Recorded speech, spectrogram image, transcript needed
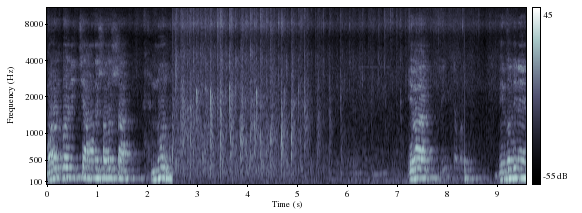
বরণ করে নিচ্ছে আমাদের সদস্য নূর এবার দীর্ঘদিনের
